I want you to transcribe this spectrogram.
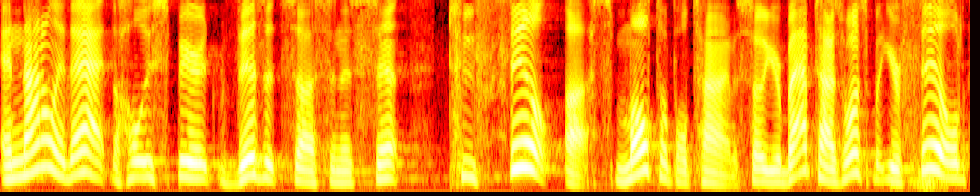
And not only that, the Holy Spirit visits us and is sent to fill us multiple times. So you're baptized once, but you're filled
